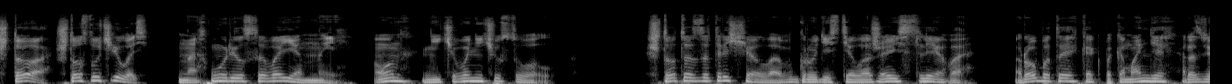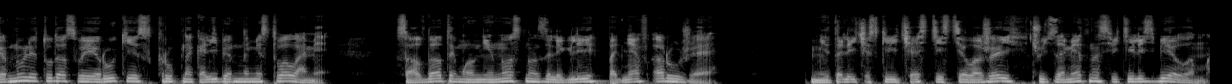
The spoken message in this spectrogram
«Что? Что случилось?» Нахмурился военный. Он ничего не чувствовал. Что-то затрещало в груди стеллажей слева. Роботы, как по команде, развернули туда свои руки с крупнокалиберными стволами. Солдаты молниеносно залегли, подняв оружие. Металлические части стеллажей чуть заметно светились белым,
